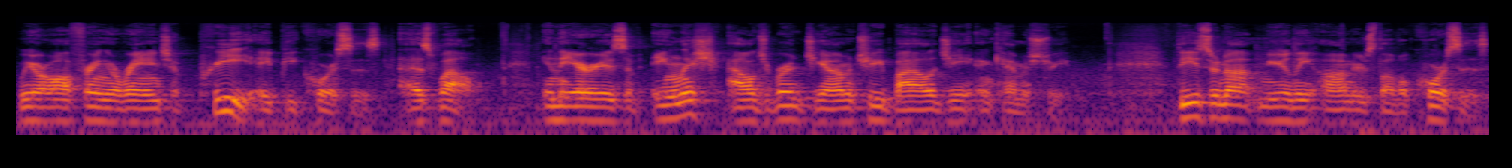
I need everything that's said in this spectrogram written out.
we are offering a range of pre-AP courses as well in the areas of English, algebra, geometry, biology, and chemistry. These are not merely honors level courses.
